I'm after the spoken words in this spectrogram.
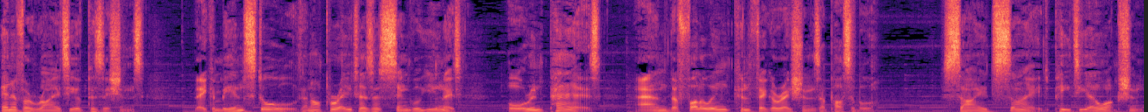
in a variety of positions. They can be installed and operate as a single unit or in pairs, and the following configurations are possible. Side-side PTO option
